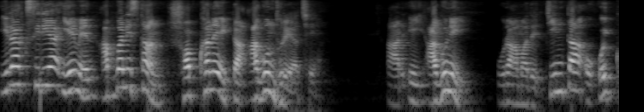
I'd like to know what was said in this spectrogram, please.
ইরাক, সিরিয়া, ইয়েমেন, আফগানিস্তান সবখানে একটা আগুন ধরে আছে। আর এই আগুনেই ওরা আমাদের চিন্তা ও ঐক্য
